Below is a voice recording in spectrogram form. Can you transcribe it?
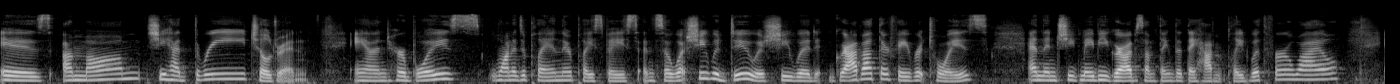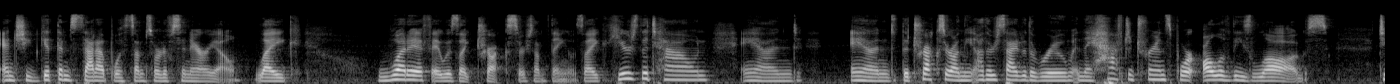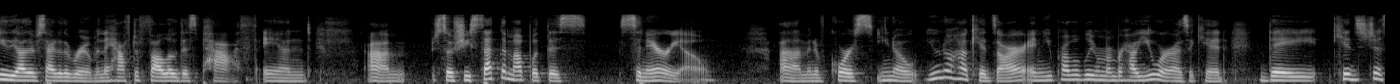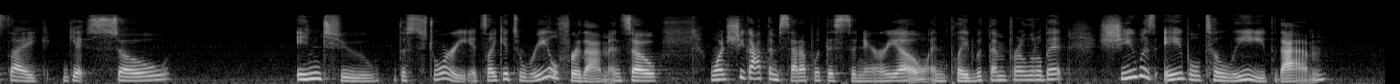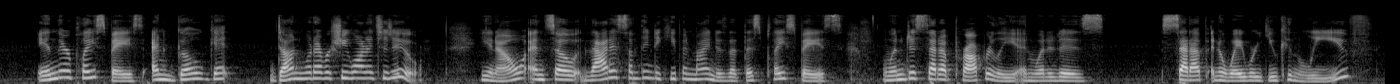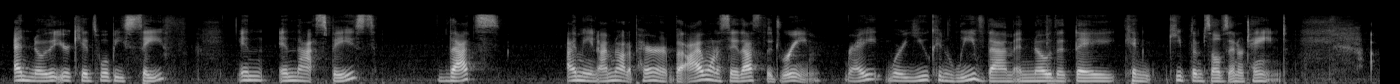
is a mom, she had three children, and her boys wanted to play in their play space. And so, what she would do is she would grab out their favorite toys, and then she'd maybe grab something that they haven't played with for a while, and she'd get them set up with some sort of scenario. Like, what if it was like trucks or something? It was like, here's the town, and and the trucks are on the other side of the room and they have to transport all of these logs to the other side of the room and they have to follow this path and um, so she set them up with this scenario. Um, and of course you know you know how kids are and you probably remember how you were as a kid. They kids just like get so into the story. It's like it's real for them. And so once she got them set up with this scenario and played with them for a little bit, she was able to leave them in their play space and go get done whatever she wanted to do. You know, and so that is something to keep in mind is that this play space, when it is set up properly and when it is set up in a way where you can leave and know that your kids will be safe in in that space, that's I mean, I'm not a parent, but I want to say that's the dream right? Where you can leave them and know that they can keep themselves entertained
